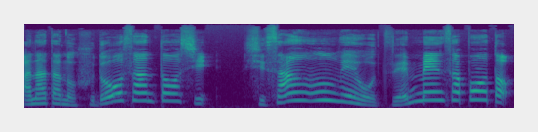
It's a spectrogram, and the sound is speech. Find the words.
あなたの不動産投資資産運営を全面サポート。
